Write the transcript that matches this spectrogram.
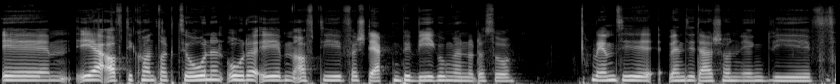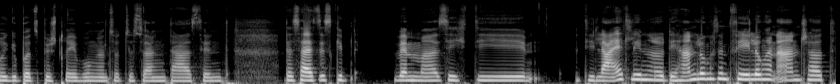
ähm, eher auf die Kontraktionen oder eben auf die verstärkten Bewegungen oder so wenn sie, wenn sie da schon irgendwie Frühgeburtsbestrebungen sozusagen da sind. Das heißt, es gibt wenn man sich die, die Leitlinien oder die Handlungsempfehlungen anschaut,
